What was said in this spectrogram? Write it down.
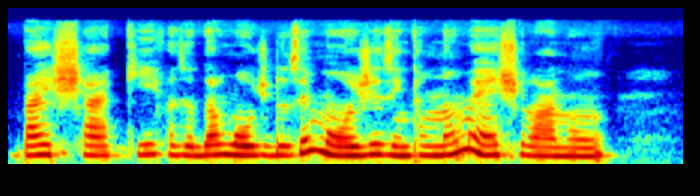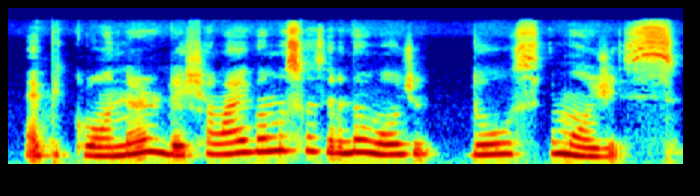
baixar aqui, fazer o download dos emojis. Então, não mexe lá no App Cloner, deixa lá e vamos fazer o download dos emojis.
